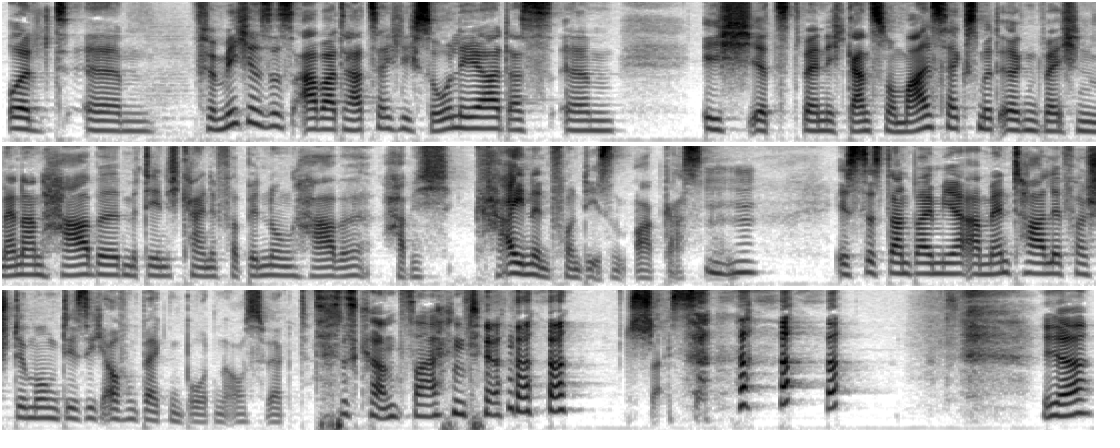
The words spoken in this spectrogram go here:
Und ähm, für mich ist es aber tatsächlich so, Lea, dass ähm, ich jetzt, wenn ich ganz normal Sex mit irgendwelchen Männern habe, mit denen ich keine Verbindung habe, habe ich keinen von diesen Orgasmen. Mhm ist es dann bei mir eine mentale Verstimmung, die sich auf den Beckenboden auswirkt. Das kann sein, ja. Scheiße. ja.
